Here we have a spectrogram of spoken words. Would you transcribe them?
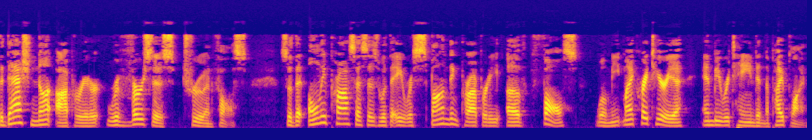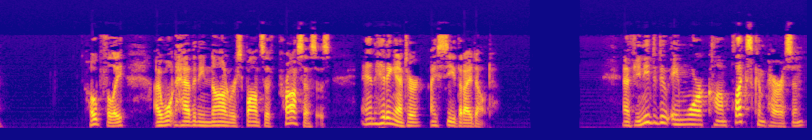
The dash not operator reverses true and false, so that only processes with a responding property of false will meet my criteria and be retained in the pipeline. Hopefully, I won't have any non-responsive processes, and hitting enter, I see that I don't. Now, if you need to do a more complex comparison,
